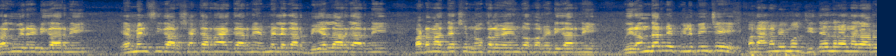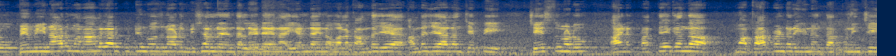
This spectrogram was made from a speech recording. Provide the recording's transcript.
రఘువీర్ రెడ్డి గారిని ఎమ్మెల్సీ గారు శంకర్ నాయక్ గారిని ఎమ్మెల్యే గారు బిఎల్ఆర్ గారిని పట్టణాధ్యక్షుడు నూకల వేణుగోపాల్ రెడ్డి గారిని వీరందరినీ పిలిపించి మన అన్నమేమో జితేంద్ర అన్న గారు మేము ఈనాడు మా నాన్నగారు పుట్టినరోజు నాడు మిషన్లో ఎంత లేట్ అయినా ఎండ్ అయినా వాళ్ళకి అందజేయ అందజేయాలని చెప్పి చేస్తున్నాడు. ఆయనకు ప్రత్యేకంగా మా కార్పెంటర్ యూనియన్ తరపు నుంచి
